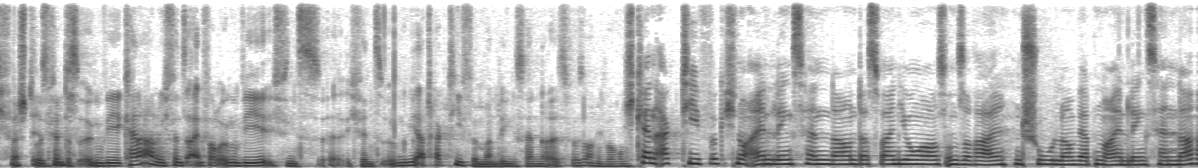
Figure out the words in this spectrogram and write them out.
Ich verstehe Also ich finde das irgendwie, keine Ahnung, ich finde es einfach irgendwie, ich finde es ich find's irgendwie attraktiv, wenn man Linkshänder ist. Ich weiß auch nicht warum. Ich kenne aktiv wirklich nur einen Linkshänder und das war ein Junge aus unserer alten Schule. Wir hatten nur einen Linkshänder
